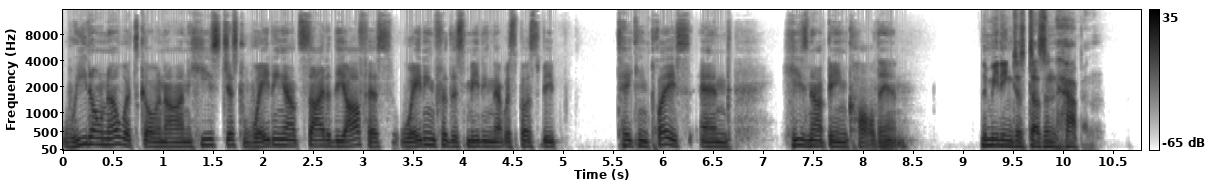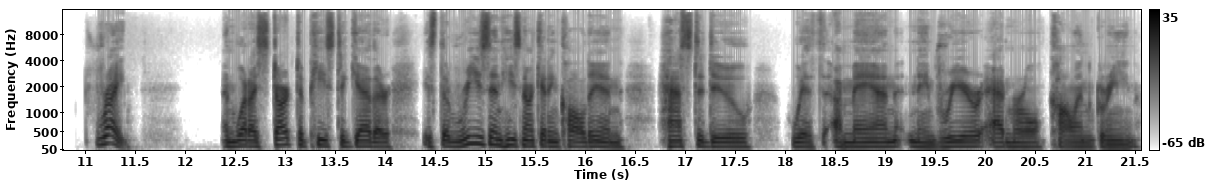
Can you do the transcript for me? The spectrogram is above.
we don't know what's going on. He's just waiting outside of the office, waiting for this meeting that was supposed to be taking place, and he's not being called in. The meeting just doesn't happen. Right. And what I start to piece together is the reason he's not getting called in has to do with a man named Rear Admiral Collin Green.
